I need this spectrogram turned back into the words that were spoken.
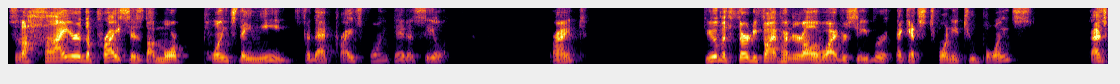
So the higher the price is, the more points they need for that price point at a ceiling, right? You have a $3,500 wide receiver that gets 22 points, that's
